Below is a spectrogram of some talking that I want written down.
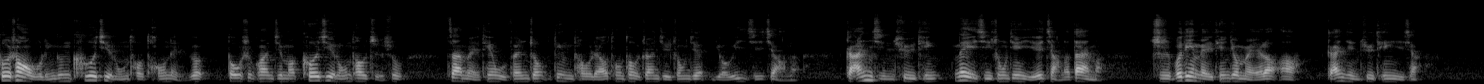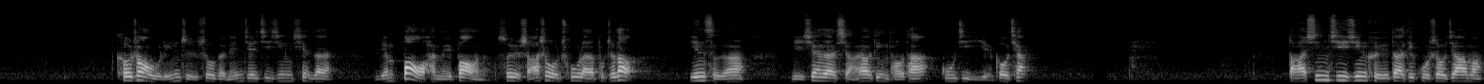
科创五零跟科技龙头投哪个都是宽基吗？科技龙头指数在每天五分钟定投聊通透专辑中间有一集讲了，赶紧去听，那一集中间也讲了代码，指不定哪天就没了啊，赶紧去听一下。科创五零指数的连接基金现在连报还没报呢，所以啥时候出来不知道，因此呢，你现在想要定投它，估计也够呛。打新基金可以代替固收加吗？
